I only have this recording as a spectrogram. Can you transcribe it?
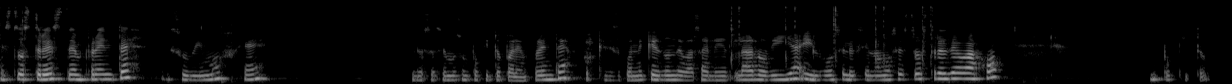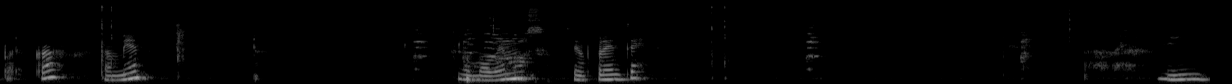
estos tres de enfrente, subimos G y los hacemos un poquito para enfrente porque se supone que es donde va a salir la rodilla y luego seleccionamos estos tres de abajo un poquito para acá también lo movemos hacia enfrente. Y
